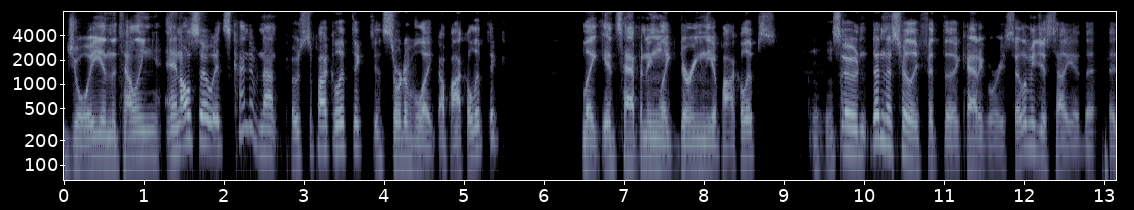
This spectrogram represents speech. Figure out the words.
joy in the telling, and also it's kind of not post-apocalyptic. It's sort of like apocalyptic, like it's happening like during the apocalypse. Mhm. So it doesn't necessarily fit the category. So let me just tell you that, that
